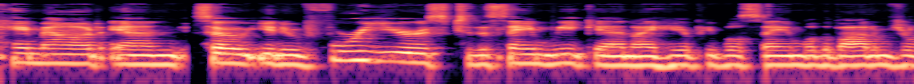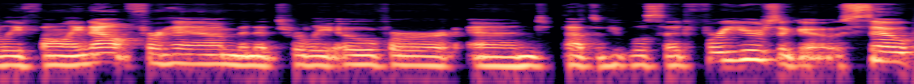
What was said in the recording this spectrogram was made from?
came out. And so, you know, four years to the same weekend, I hear people saying, well, the bottom's really falling out for him and it's really over. And that's what people said four years ago. So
